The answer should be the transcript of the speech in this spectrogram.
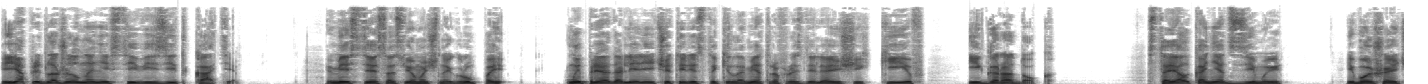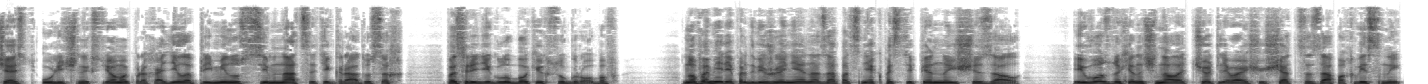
и я предложил нанести визит Кате. Вместе со съемочной группой мы преодолели 400 километров, разделяющих Киев и городок. Стоял конец зимы, и большая часть уличных съемок проходила при минус 17 градусах посреди глубоких сугробов, но по мере продвижения на запад снег постепенно исчезал, и в воздухе начинал отчетливо ощущаться запах весны,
